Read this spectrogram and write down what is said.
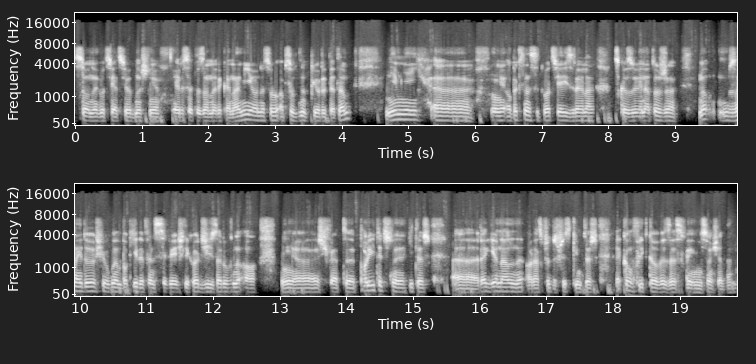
są negocjacje odnośnie resetu z Amerykanami i one są absolutnym priorytetem. Niemniej e, obecna sytuacja Izraela wskazuje na to, że no, znajdują się w głębokiej defensywie, jeśli chodzi zarówno o e, świat polityczny, jak i też e, regionalny oraz przede wszystkim też konfliktowy ze swoimi sąsiadami.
